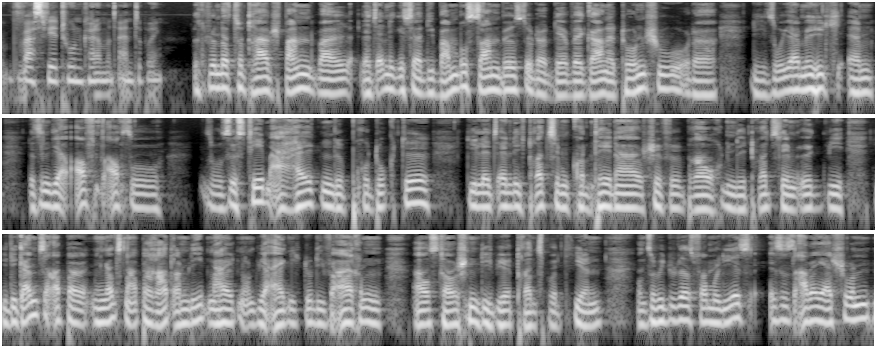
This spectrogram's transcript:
was wir tun können, um uns einzubringen. Ich finde das total spannend, weil letztendlich ist ja die Bambuszahnbürste oder der vegane Turnschuh oder die Sojamilch, ähm, das sind ja oft auch so, so systemerhaltende Produkte, die letztendlich trotzdem Containerschiffe brauchen, die trotzdem irgendwie, die die ganze den ganzen Apparat am Leben halten und wir eigentlich nur die Waren austauschen, die wir transportieren. Und so wie du das formulierst, ist es aber ja schon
